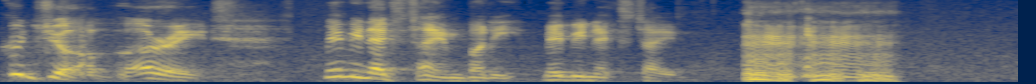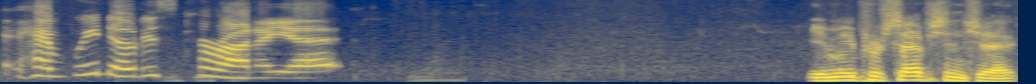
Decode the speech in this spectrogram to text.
Good job. All right, maybe next time, buddy. Maybe next time. Have we noticed Karana yet? Give me perception check.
